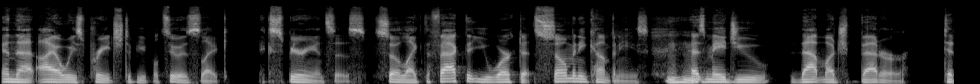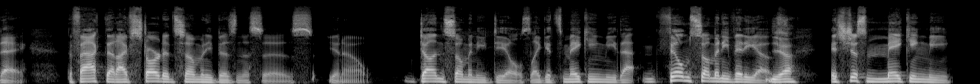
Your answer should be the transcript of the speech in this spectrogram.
and that I always preach to people too is like experiences. So like the fact that you worked at so many companies Mhm. has made you that much better today. The fact that I've started so many businesses, you know, done so many deals, like it's making me that filmed so many videos. yeah. It's just making me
